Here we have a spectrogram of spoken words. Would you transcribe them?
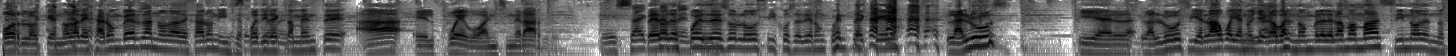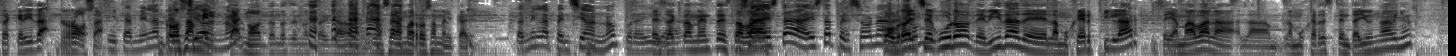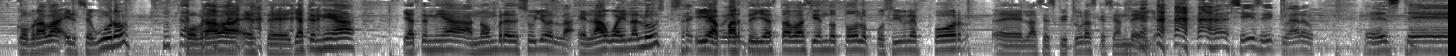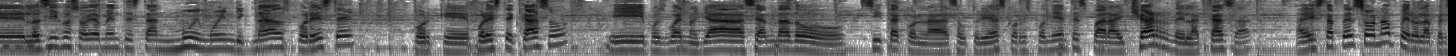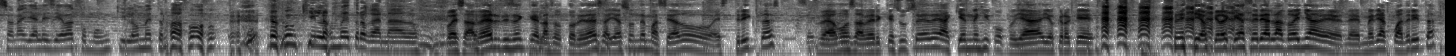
por lo que no la dejaron verla, no la dejaron y se fue directamente a el fuego, a incinerarlo. Exactamente. Pero después de eso los hijos se dieron cuenta que la luz y el, la luz y el agua ya no El llegaba al nombre de la mamá, sino de nuestra querida Rosa. Y también la Rosa pensión, Melca- ¿no? no, no, se llama Rosa Melcayo. También la pensión, ¿no? Por ahí. Exactamente, O estaba... sea, esta, esta persona... cobró el seguro de vida de la mujer Pilar, se llamaba la, la, la mujer de 71 años, cobraba el seguro, cobraba, este, ya tenía, ya tenía a nombre de suyo el agua y la luz, y aparte ya estaba haciendo todo lo posible por eh, las escrituras que sean de ella. sí, sí, claro. Este, los hijos obviamente están muy, muy indignados por este, porque por este caso y pues bueno ya se han dado cita con las autoridades correspondientes para echar de la casa a esta persona, pero la persona ya les lleva como un kilómetro, un kilómetro ganado. Pues a ver, dicen que las autoridades allá son demasiado estrictas. Veamos a ver qué sucede. Aquí en México, pues ya yo creo que yo creo que ya sería la dueña de, de media cuadrita.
